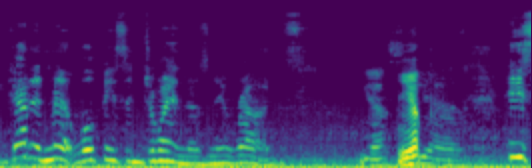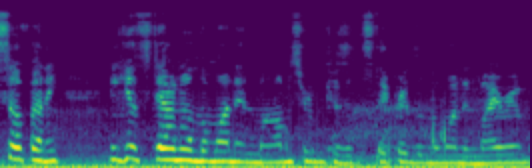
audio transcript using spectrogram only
You gotta admit, Wolfie's enjoying those new rugs. Yes, Yep. he. He's so funny. He gets down on the one in mom's room because it's thicker than the one in my room.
